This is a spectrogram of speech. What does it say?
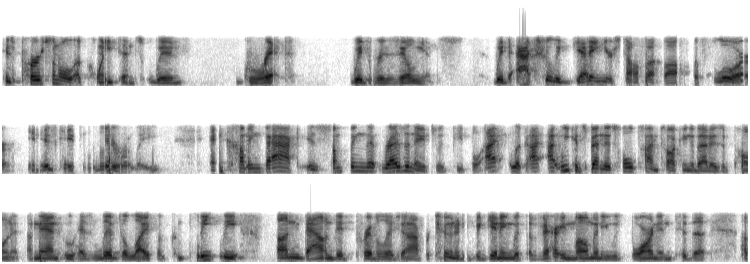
his personal acquaintance with grit, with resilience with actually getting yourself up off the floor, in his case, literally, and coming back is something that resonates with people. I look, I, I, we could spend this whole time talking about his opponent, a man who has lived a life of completely unbounded privilege and opportunity, beginning with the very moment he was born into the a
